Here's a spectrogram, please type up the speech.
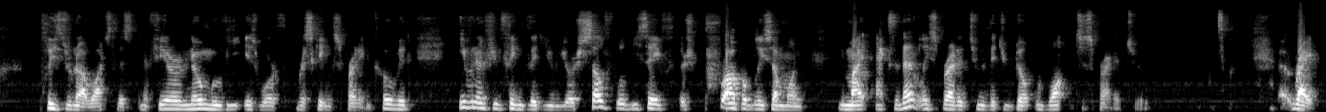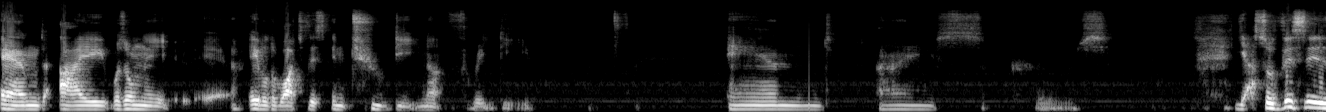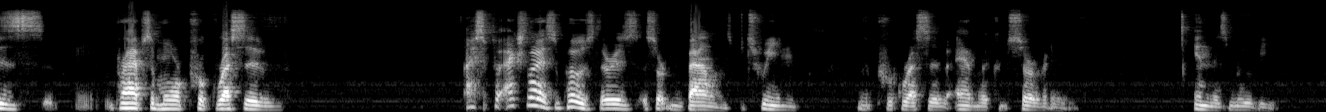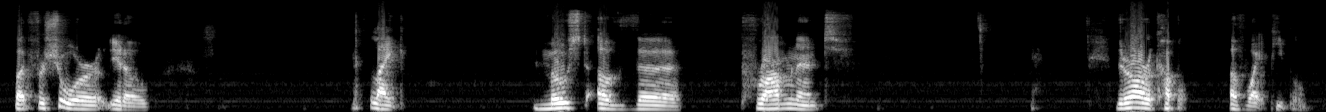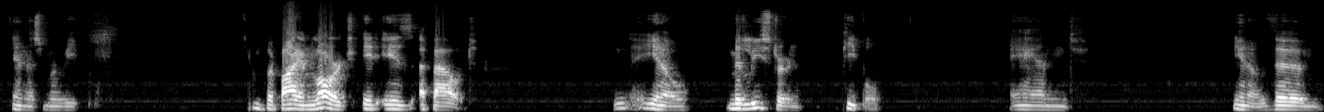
Please do not watch this in a theater. No movie is worth risking spreading COVID. Even if you think that you yourself will be safe, there's probably someone you might accidentally spread it to that you don't want to spread it to. Uh, right, and I was only uh, able to watch this in 2D, not 3D. And I suppose... Yeah, so this is perhaps a more progressive I actually, I suppose there is a certain balance between the progressive and the conservative in this movie. But for sure, you know, like, most of the prominent... There are a couple of white people in this movie. But by and large, it is about, you know, Middle Eastern people. And you know, the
